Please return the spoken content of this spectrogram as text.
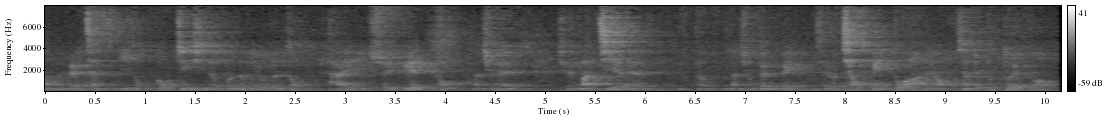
那我们应该产生一种恭敬心的，不能有那种太随便哦。那前面前面骂街呢？那全变北这个桥北多啊，那样这样就不对了哦。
